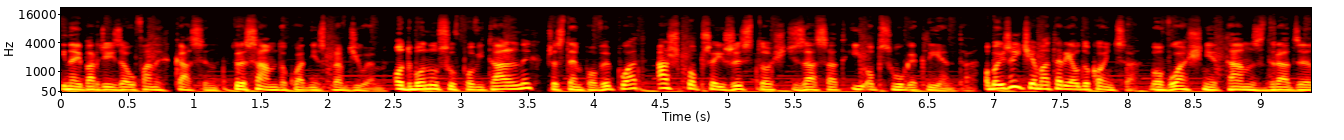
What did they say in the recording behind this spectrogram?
i najbardziej zaufanych kasyn, które sam dokładnie sprawdziłem. Od bonusów powitalnych, przez tempo wypłat, aż po przejrzystość zasad i obsługę klienta. Obejrzyjcie materiał do końca, bo właśnie tam zdradzę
